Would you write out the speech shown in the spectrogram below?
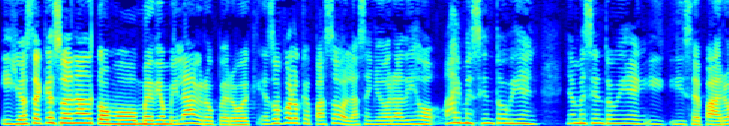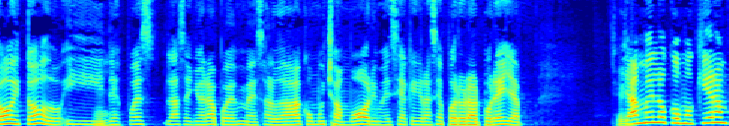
Y yo sé que suena como medio milagro, pero eso fue lo que pasó. La señora dijo, ay, me siento bien, ya me siento bien, y, se paró y todo. Y después la señora pues me saludaba con mucho amor y me decía que gracias por orar por ella. Llámenlo como quieran,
